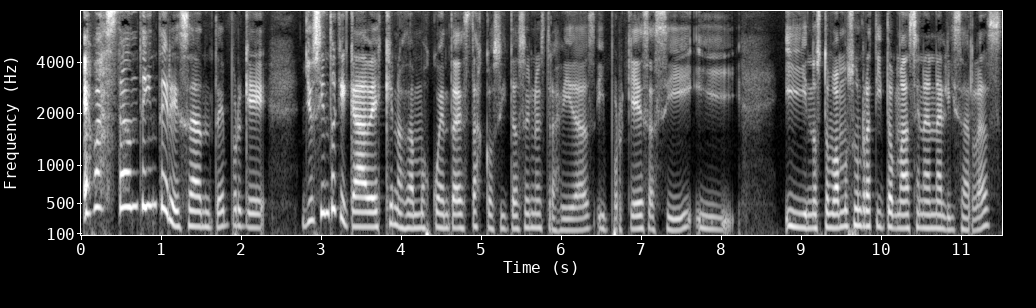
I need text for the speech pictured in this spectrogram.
es bastante interesante porque yo siento que cada vez que nos damos cuenta de estas cositas en nuestras vidas y por qué es así y y nos tomamos un ratito más en analizarlas,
